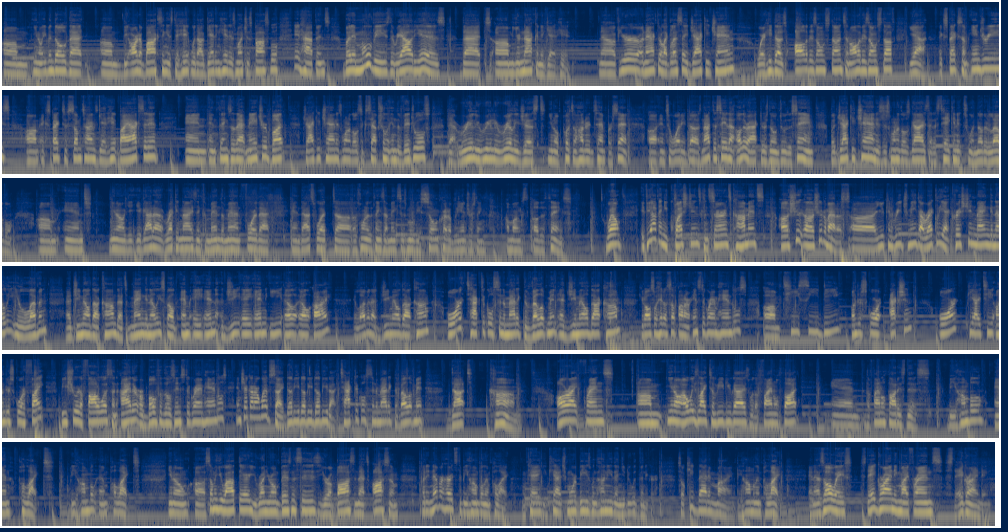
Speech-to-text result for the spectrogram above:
Um, you know, even though that um, the art of boxing is to hit without getting hit as much as possible. It happens. But in movies, the reality is that um, you're not going to get hit. Now, if you're an actor like, let's say, Jackie Chan, where he does all of his own stunts and all of his own stuff, yeah, expect some injuries, um, expect to sometimes get hit by accident and, and things of that nature. But Jackie Chan is one of those exceptional individuals that really, really, really just, you know, puts 110% uh, into what he does. Not to say that other actors don't do the same, but Jackie Chan is just one of those guys that has taken it to another level. Um, and, you know, you, you got to recognize and commend the man for that. And that's what uh, is one of the things that makes this movie so incredibly interesting, amongst other things. Well, if you have any questions, concerns, comments, uh, shoot, uh, shoot them at us. Uh, you can reach me directly at christianmanganelli11 at gmail.com. That's Manganelli spelled M A N G A N E L L I 11 at gmail.com or tactical cinematic development at gmail.com. You could also hit us up on our Instagram handles, um, TCD underscore action or PIT underscore fight. Be sure to follow us on either or both of those Instagram handles and check out our website, www.tacticalcinematicdevelopment.com. All right, friends. Um, you know, I always like to leave you guys with a final thought. And the final thought is this be humble and polite. Be humble and polite. You know, uh, some of you out there, you run your own businesses, you're a boss, and that's awesome, but it never hurts to be humble and polite. Okay? You catch more bees with honey than you do with vinegar. So keep that in mind. Be humble and polite. And as always, stay grinding, my friends. Stay grinding.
